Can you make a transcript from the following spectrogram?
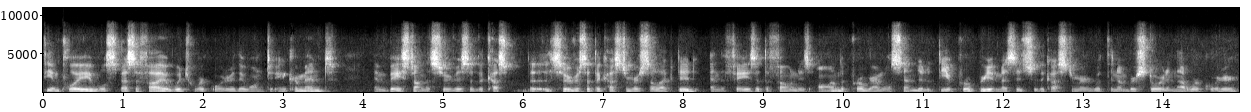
The employee will specify which work order they want to increment and based on the service of the, cus- the service that the customer selected and the phase that the phone is on, the program will send a, the appropriate message to the customer with the number stored in that work order.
